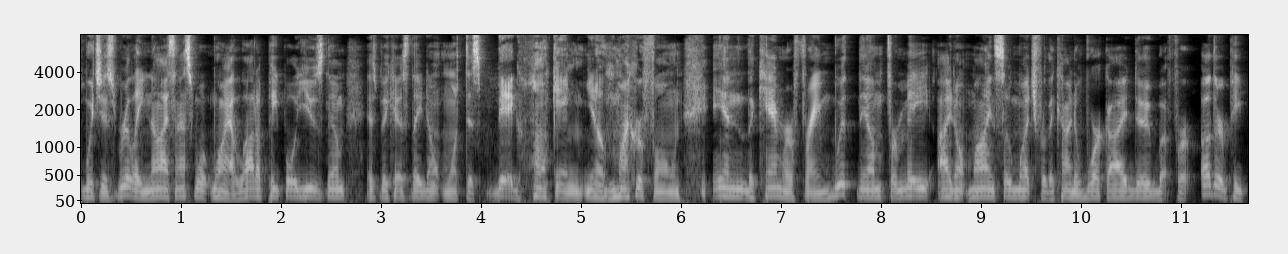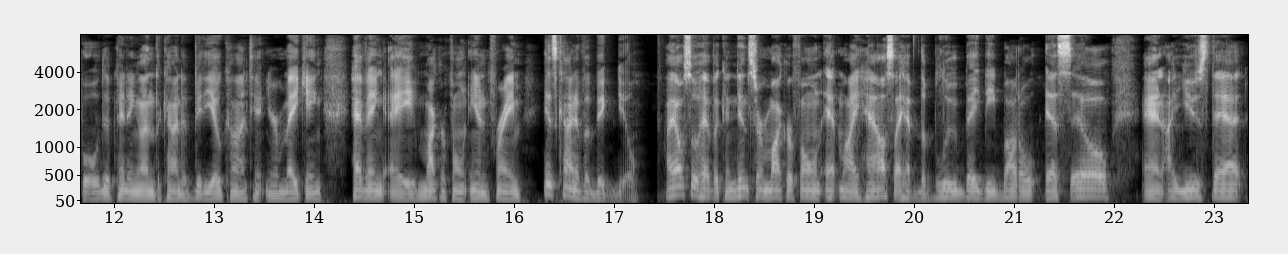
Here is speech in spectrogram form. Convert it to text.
which is really nice. And that's what, why a lot of people use them is because they don't want this big honking, you know, microphone in the camera frame with them. For me, I don't mind so much for the kind of work I do, but for other people, depending on the kind of video content you're making, having a microphone in frame is kind of a big deal. I also have a condenser microphone at my house. I have the Blue Baby Bottle SL, and I use that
